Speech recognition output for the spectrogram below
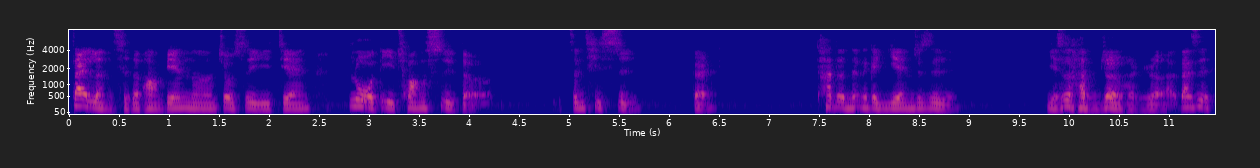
在冷池的旁边呢，就是一间落地窗式的蒸汽室。对，它的那那个烟就是。也是很热很热，但是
